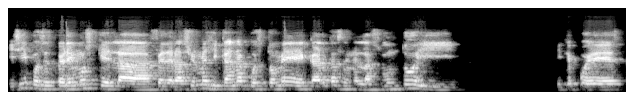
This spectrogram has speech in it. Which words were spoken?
y, sí, pues esperemos que la Federación Mexicana pues tome cartas en el asunto y, y que pues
